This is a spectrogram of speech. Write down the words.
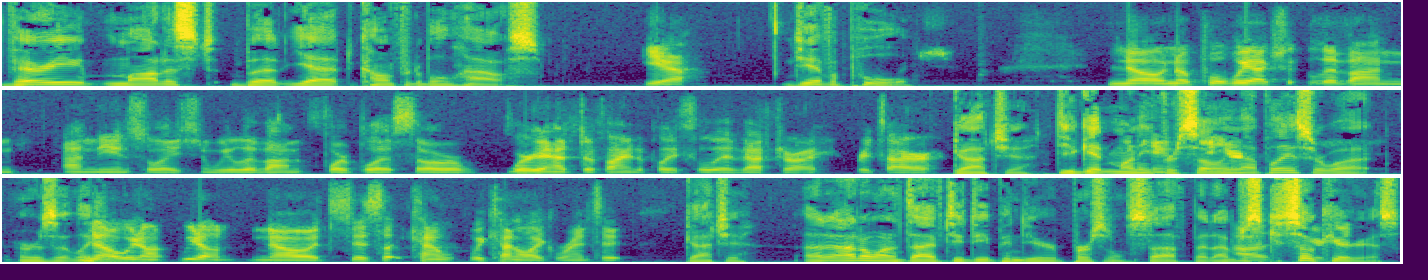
Very modest, but yet comfortable house. Yeah. Do you have a pool? No, no pool. We actually live on on the installation. We live on Fort Bliss, so we're gonna have to find a place to live after I retire. Gotcha. Do you get money for selling that place or what? Or is it like no, a- we don't. We don't. No, it's just like kind of we kind of like rent it. Gotcha. I, I don't want to dive too deep into your personal stuff, but I'm just Uh, so good. curious.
